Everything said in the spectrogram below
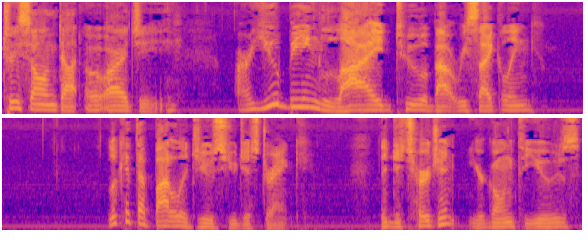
treesong.org. are you being lied to about recycling? Look at that bottle of juice you just drank. The detergent you're going to use,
